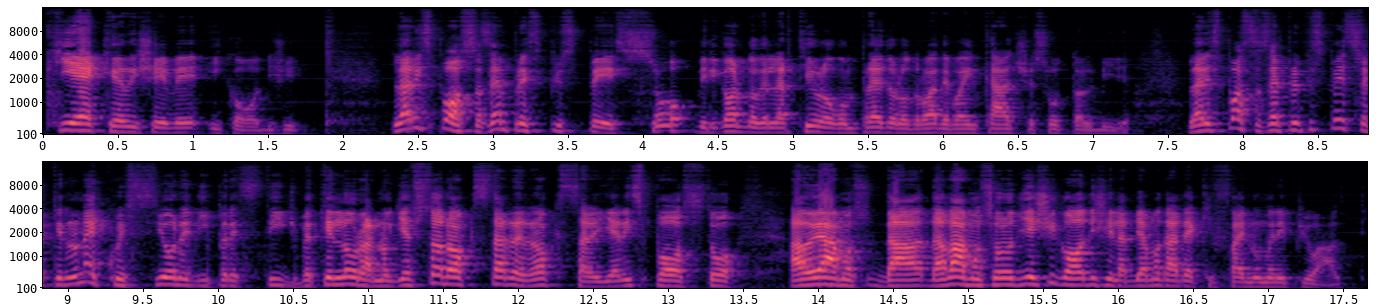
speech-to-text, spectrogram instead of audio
chi è che riceve i codici. La risposta, sempre più spesso, vi ricordo che l'articolo completo lo trovate poi in calce sotto al video. La risposta sempre più spesso è che non è questione di prestigio, perché loro hanno chiesto a Rockstar e Rockstar gli ha risposto Avevamo, da, davamo solo 10 codici, li abbiamo dati a chi fa i numeri più alti.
